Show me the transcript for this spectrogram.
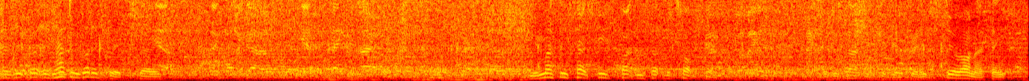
Has it, got, it hasn't got a grip, so you mustn't touch these buttons at the top here. Because that give you a grid. It's still on, I think.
